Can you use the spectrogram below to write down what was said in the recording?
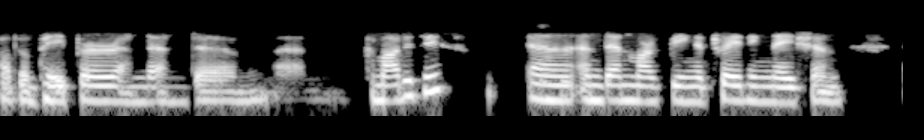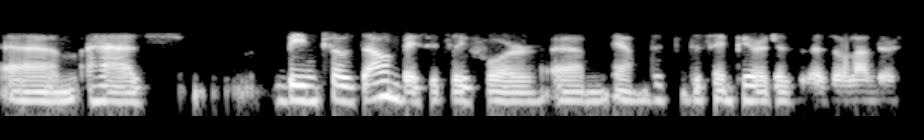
pulp and paper and and um, um, commodities. Mm-hmm. and Denmark, being a trading nation, um, has been closed down basically for um, yeah, the, the, same period as, as all others.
